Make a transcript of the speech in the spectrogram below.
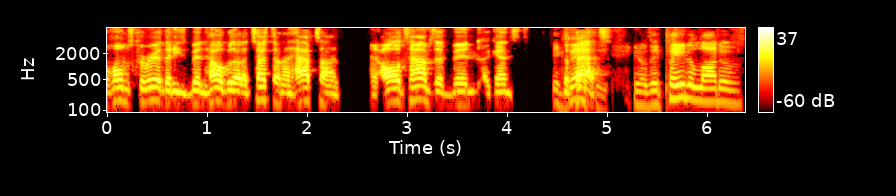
Mahomes' career that he's been held without a touchdown at halftime, and all times have been against exactly. the Pats. You know, they played a lot of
